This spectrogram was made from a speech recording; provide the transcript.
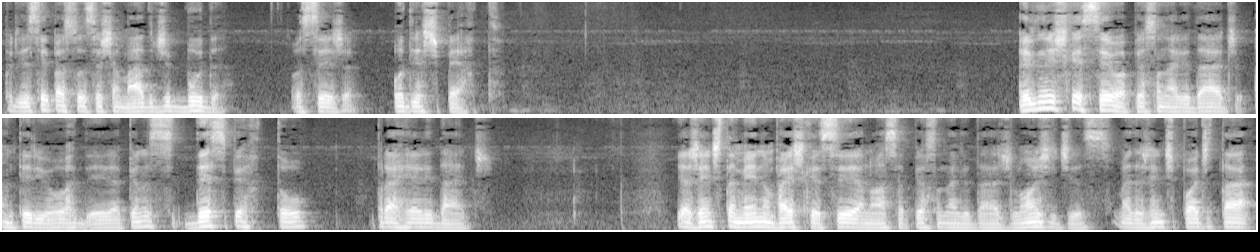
Por isso ele passou a ser chamado de Buda, ou seja, o desperto. Ele não esqueceu a personalidade anterior dele, apenas despertou para a realidade. E a gente também não vai esquecer a nossa personalidade, longe disso, mas a gente pode estar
